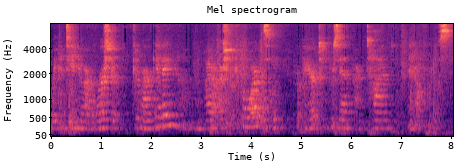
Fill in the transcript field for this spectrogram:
We continue our worship through our giving. I invite our usher forward as we prepare to present our tithe and offerings.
